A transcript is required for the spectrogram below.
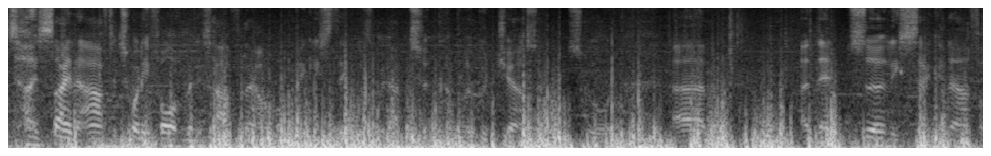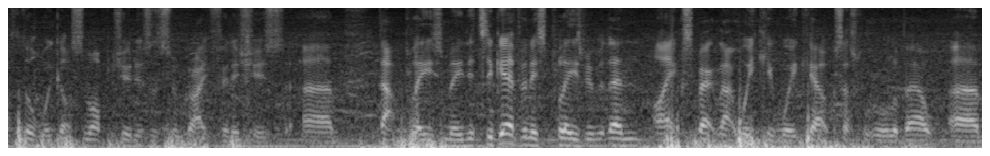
saying that after 25 minutes, half an hour, my biggest thing was we had a couple of good chances and scored. Um, certainly second half, I thought we got some opportunities and some great finishes. Um, that pleased me. The togetherness pleased me, but then I expect that week in week out because that's what we're all about. Um,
